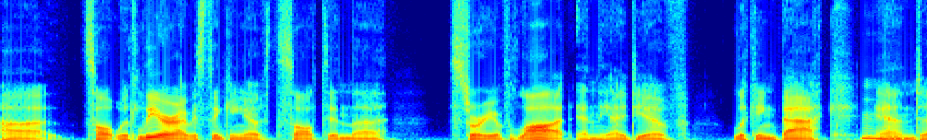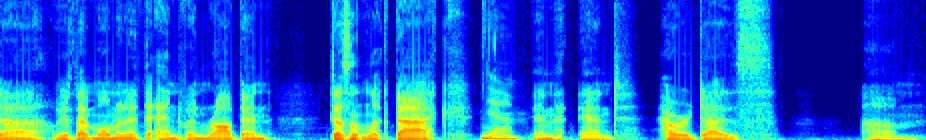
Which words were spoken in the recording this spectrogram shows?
uh, Salt with Lear, I was thinking of Salt in the story of Lot and the idea of looking back. And uh, we have that moment at the end when Robin doesn't look back yeah. and and Howard does. Um,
